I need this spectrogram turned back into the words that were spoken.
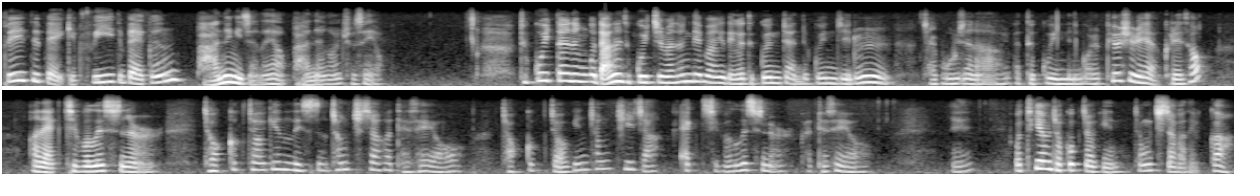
feedback. feedback은 반응이잖아요. 반응을 주세요. 듣고 있다는 거 나는 듣고 있지만 상대방이 내가 듣고 있는지 안 듣고 있는지를 잘 모르잖아. 그러니까 듣고 있는 걸 표시를 해요. 그래서 an active listener 적극적인 lis 청취자가 되세요. 적극적인 청취자 active listener가 되세요. 네. 어떻게 하면 적극적인 청취자가 될까?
